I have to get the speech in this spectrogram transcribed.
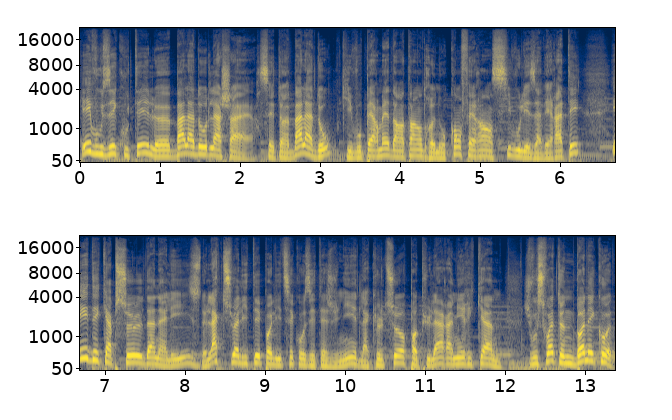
et vous écoutez le Balado de la chaire. C'est un balado qui vous permet d'entendre nos conférences si vous les avez ratées et des capsules d'analyse de l'actualité politique aux États-Unis et de la culture populaire américaine. Je vous souhaite une bonne écoute.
